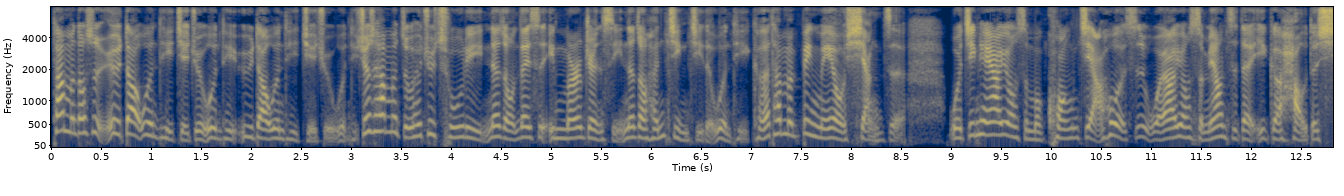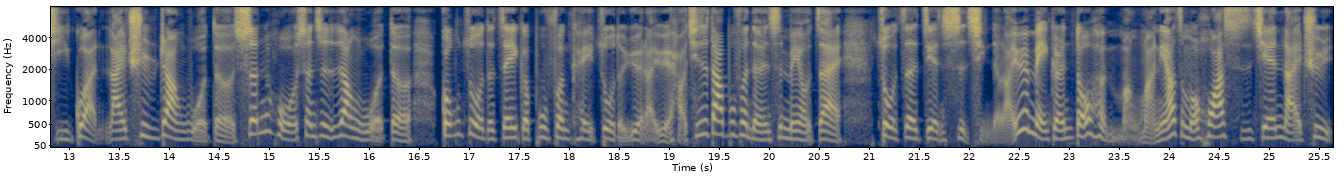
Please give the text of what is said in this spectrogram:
他们都是遇到问题解决问题，遇到问题解决问题，就是他们只会去处理那种类似 emergency 那种很紧急的问题。可是他们并没有想着，我今天要用什么框架，或者是我要用什么样子的一个好的习惯来去让我的生活，甚至让我的的工作的这一个部分可以做得越来越好。其实大部分的人是没有在做这件事情的啦，因为每个人都很忙嘛，你要怎么花时间来去？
